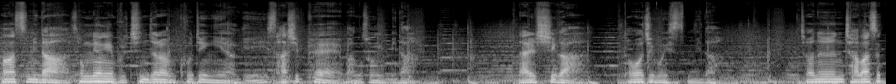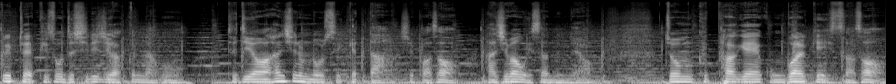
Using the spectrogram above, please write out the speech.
반갑습니다. 성량의 불친절한 코딩 이야기 40회 방송입니다. 날씨가 더워지고 있습니다. 저는 JavaScript 에피소드 시리즈가 끝나고 드디어 한시름 놓을 수 있겠다 싶어서 안심하고 있었는데요. 좀 급하게 공부할 게 있어서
